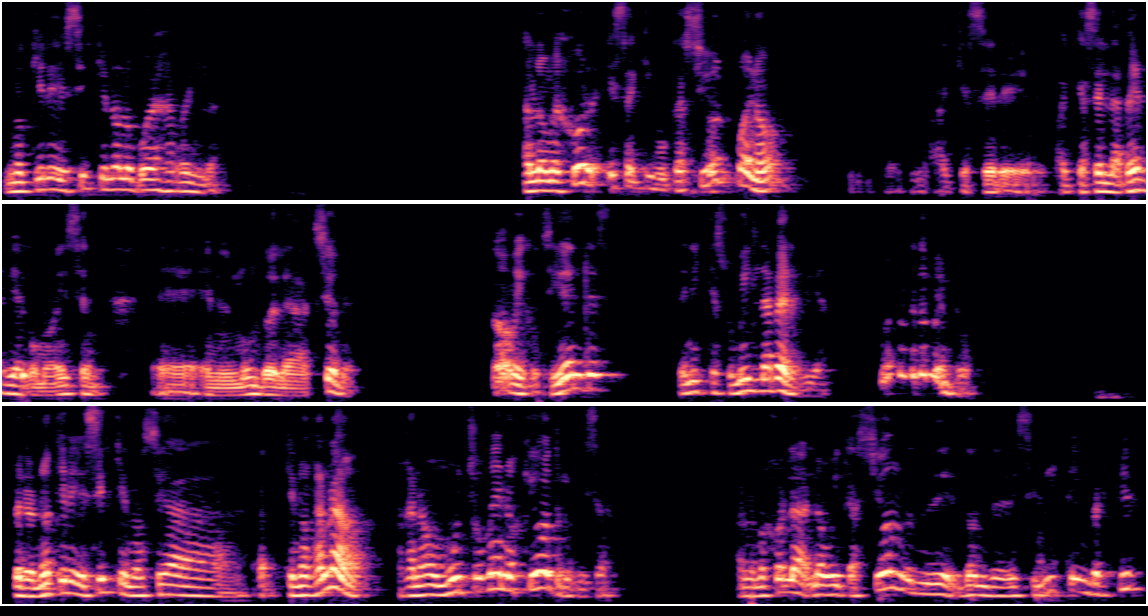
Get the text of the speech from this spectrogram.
no quiere decir que no lo puedas arreglar. A lo mejor esa equivocación, bueno, hay que hacer, eh, hay que hacer la pérdida, como dicen eh, en el mundo de las acciones. No, me dijo, si vendes, tenéis que asumir la pérdida. Bueno, que también, pues. Pero no quiere decir que no sea, que no has ganado. Has ganado mucho menos que otro, quizás. A lo mejor la, ubicación donde, donde decidiste invertir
